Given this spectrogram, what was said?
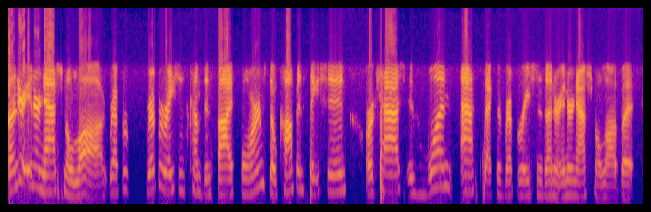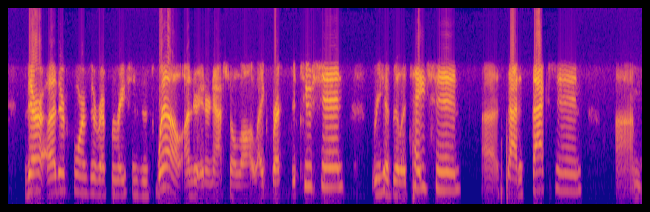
under international law, rep- reparations comes in five forms. So, compensation or cash is one aspect of reparations under international law, but there are other forms of reparations as well under international law, like restitution, rehabilitation, uh, satisfaction, um,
